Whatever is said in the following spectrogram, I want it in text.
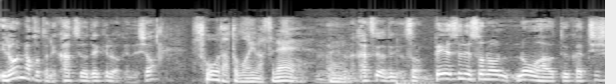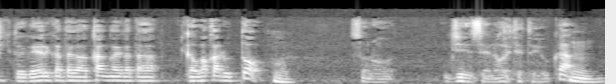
いろんなことに活用できるわけでしょ、そうだと思いますね。いろんな活用できる。そのベースにそのノウハウというか知識というかやり方が考え方が分かると、うん。その人生においてというか、うん。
